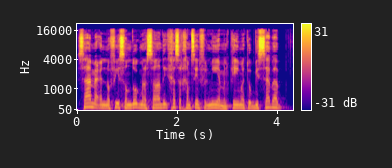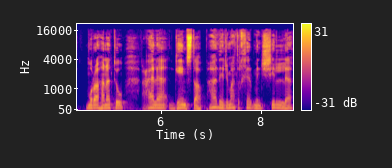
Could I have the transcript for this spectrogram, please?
سامع إنه في صندوق من الصناديق خسر 50% من قيمته بسبب مراهنته على GameStop هذا يا جماعة الخير من شلة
